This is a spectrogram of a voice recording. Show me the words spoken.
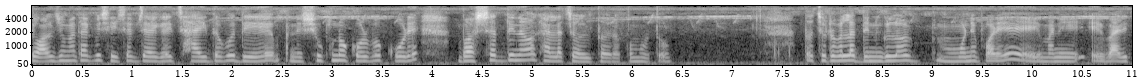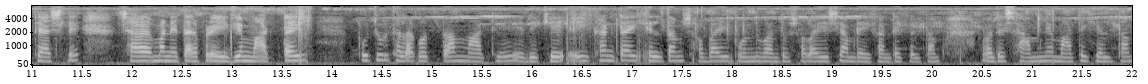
জল জমে থাকবে সেই সব জায়গায় ছাই দেবো, দিয়ে মানে শুকনো করব, করে বর্ষার দিনেও খেলা চলতো এরকম হতো। তো ছোটোবেলার দিনগুলো মনে পড়ে এই মানে এই বাড়িতে আসলে সারা মানে তারপরে এই যে মাঠটাই প্রচুর খেলা করতাম মাঠে এদিকে এইখানটায় খেলতাম সবাই বন্ধু বান্ধব সবাই এসে আমরা এইখানটায় খেলতাম। আমাদের সামনে মাঠে খেলতাম।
